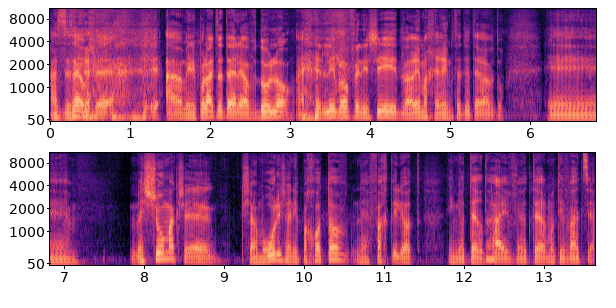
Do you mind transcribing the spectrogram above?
אז זהו, שהמניפולציות האלה עבדו לא, לי באופן אישי דברים אחרים קצת יותר עבדו. משום מה כש... כשאמרו לי שאני פחות טוב, נהפכתי להיות עם יותר drive ויותר מוטיבציה.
